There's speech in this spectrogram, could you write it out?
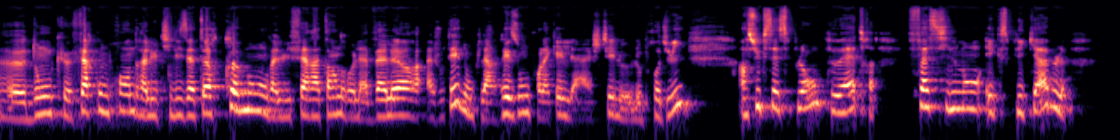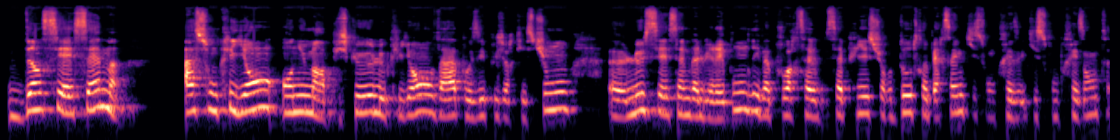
Euh, donc, faire comprendre à l'utilisateur comment on va lui faire atteindre la valeur ajoutée, donc la raison pour laquelle il a acheté le, le produit. Un success plan peut être facilement explicable d'un CSM à son client en humain, puisque le client va poser plusieurs questions, euh, le CSM va lui répondre, il va pouvoir s'appuyer sur d'autres personnes qui, seront présentes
